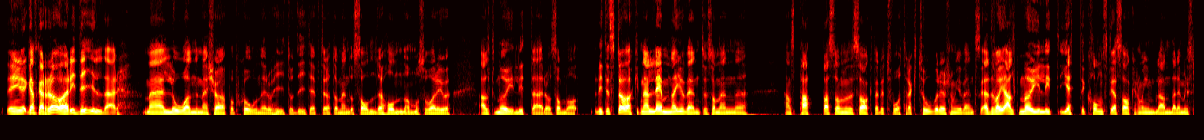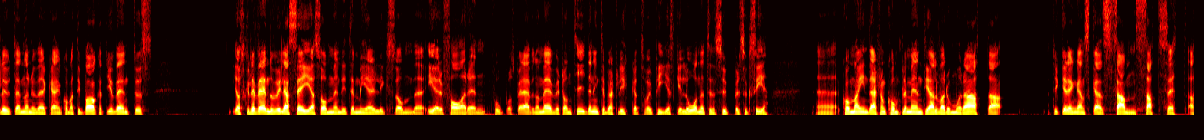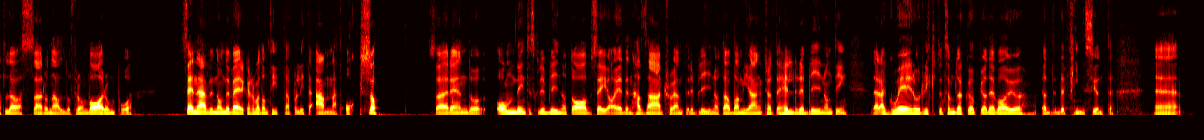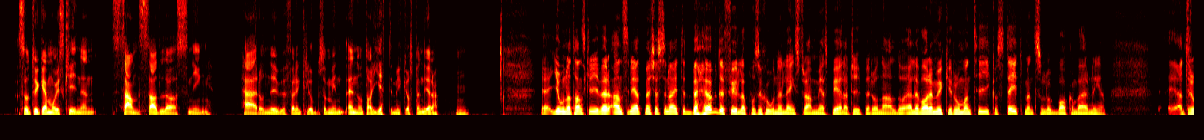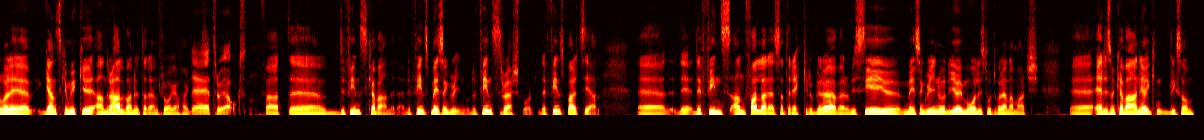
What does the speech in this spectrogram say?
Det är en ganska rörig deal där Med lån, med köpoptioner och hit och dit efter att de ändå sålde honom och så var det ju allt möjligt där och som var lite stökigt när han lämnade Juventus som en eh, Hans pappa som saknade två traktorer som Juventus, äh, det var ju allt möjligt, jättekonstiga saker som var inblandade men i slutändan nu verkar han komma tillbaka till Juventus jag skulle väl ändå vilja säga som en lite mer liksom eh, erfaren fotbollsspelare, även om Everton-tiden inte blivit lyckad så var ju PSG-lånet en supersuccé. Eh, komma in där som komplement till Alvaro Morata, jag tycker det är en ganska sansat sätt att lösa Ronaldo-frånvaron på. Sen även om det verkar som att de tittar på lite annat också, så är det ändå, om det inte skulle bli något av sig, ja Eden Hazard tror jag inte det blir något, Aubameyang tror jag inte heller det blir någonting. Det här Aguero-ryktet som dök upp, ja det var ju, ja det, det finns ju inte. Eh, så tycker jag Moise Keane en sansad lösning här och nu för en klubb som ändå ändå tar jättemycket att spendera. Mm. Eh, Jonathan skriver, anser ni att Manchester United behövde fylla positionen längst fram med spelartypen Ronaldo eller var det mycket romantik och statement som låg bakom värvningen? Jag tror det är ganska mycket andra halvan utav den frågan faktiskt. Det tror jag också. För att eh, det finns Cavani där, det finns Mason Greenwood, det finns Rashford, det finns Martial. Eh, det, det finns anfallare så att det räcker och blir över. Vi ser ju, Mason Greenwood gör ju mål i stort sett varenda match. Eh, Edison Cavani har ju liksom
